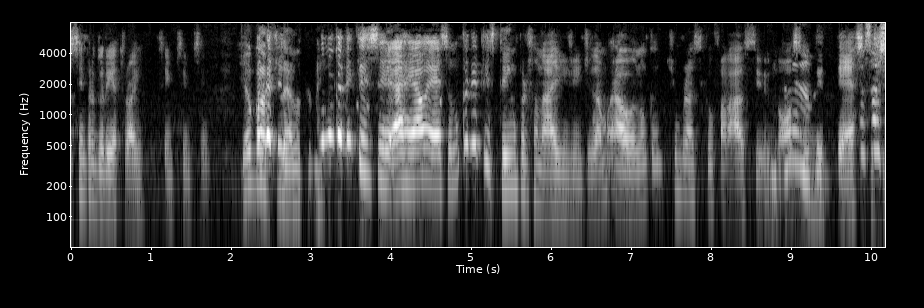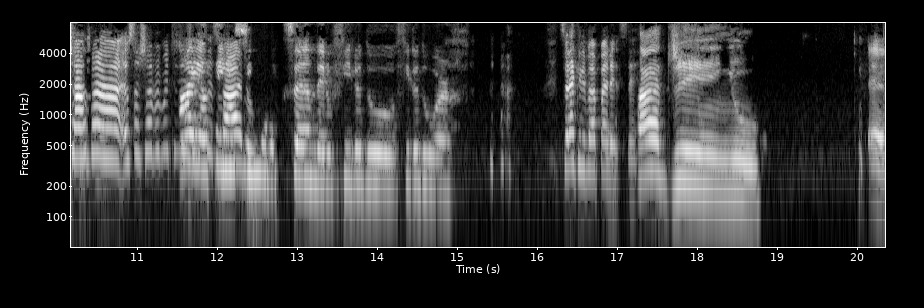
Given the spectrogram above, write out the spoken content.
sempre adorei a Troy. Sempre, sempre, sempre. Eu gosto dela também. Eu nunca detestei. A real é essa. Eu nunca detestei um personagem, gente. Na moral, eu nunca tinha um personagem que eu falasse, nossa, eu detesto. Eu só esse achava, eu só achava muito Ai, eu tenho sim o Alexander, o filho do filho do Worf. Será que ele vai aparecer? Tadinho! É,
